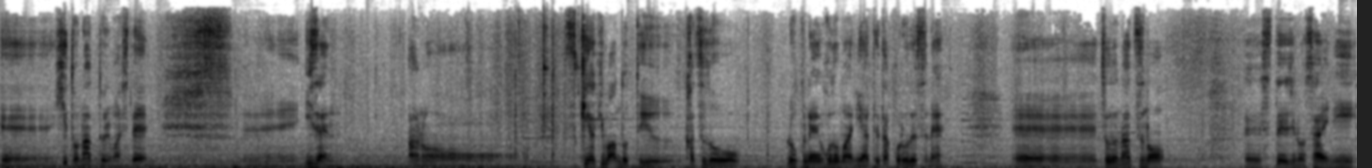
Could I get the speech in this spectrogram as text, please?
えー、日となっておりまして、えー、以前あのすき焼きバンドっていう活動を6年ほど前にやってた頃ですね、えー、ちょうど夏の、えー、ステージの際に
